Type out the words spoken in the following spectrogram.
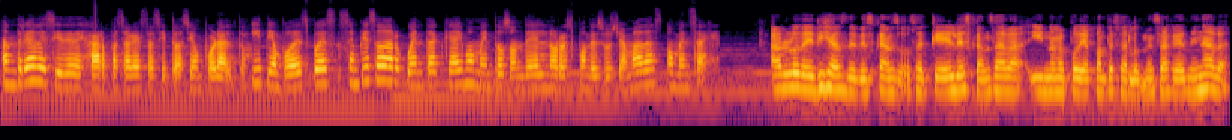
Andrea decide dejar pasar esta situación por alto y tiempo después se empieza a dar cuenta que hay momentos donde él no responde sus llamadas o mensajes. Hablo de días de descanso, o sea que él descansaba y no me podía contestar los mensajes ni nada,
